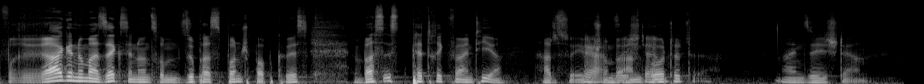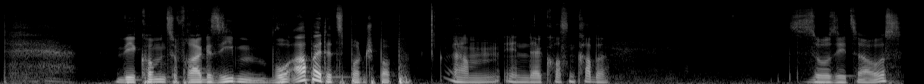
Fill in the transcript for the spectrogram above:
Frage Nummer 6 in unserem Super SpongeBob-Quiz. Was ist Patrick für ein Tier? Hattest du eben ja, schon beantwortet. Seestern. Ein Seestern. Wir kommen zu Frage 7. Wo arbeitet SpongeBob? Ähm, in der großen Krabbe. So sieht's aus.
